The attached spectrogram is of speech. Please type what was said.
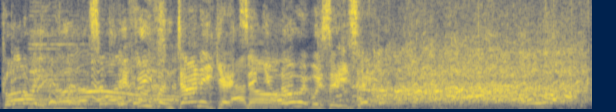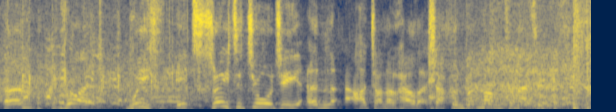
Glow. No, that's the way it If goes. even Danny gets it, you know. know it was easy. All right. Um, right. We've... It's three to Georgie, and I don't know how that's happened, but none to Matty. Blankety blank,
